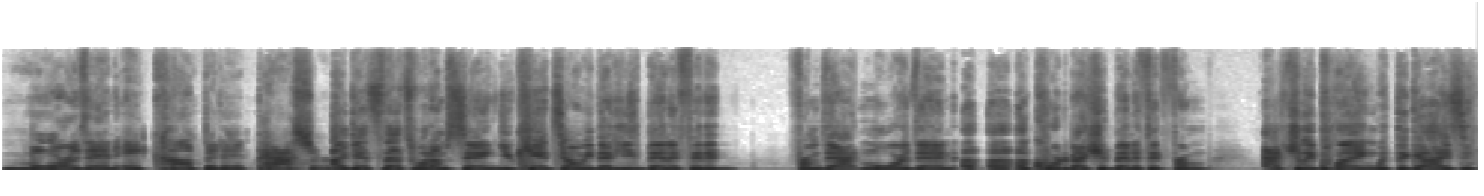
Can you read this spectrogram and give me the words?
more than a competent passer I guess that's what I'm saying. You can't tell me that he's benefited from that more than a, a, a quarterback should benefit from actually playing with the guys and,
